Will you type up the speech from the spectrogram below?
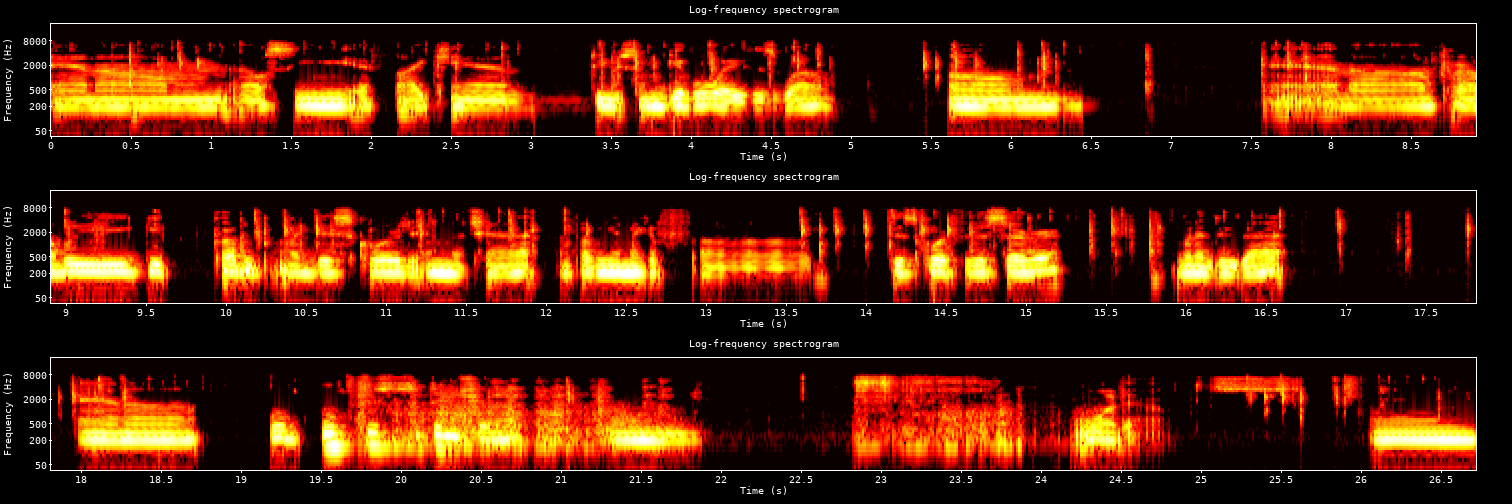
And um, I'll see if I can do some giveaways as well. Um, and uh, probably probably put my Discord in the chat. I'm probably gonna make a uh, Discord for the server. I'm gonna do that, and uh, we'll we'll just sit. Um, what else? Um.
